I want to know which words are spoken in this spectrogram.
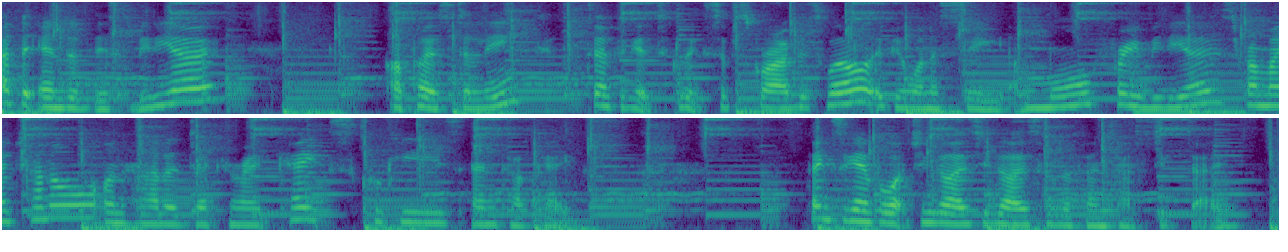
at the end of this video. I'll post a link. Don't forget to click subscribe as well if you want to see more free videos from my channel on how to decorate cakes, cookies and cupcakes. Thanks again for watching guys. You guys have a fantastic day.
